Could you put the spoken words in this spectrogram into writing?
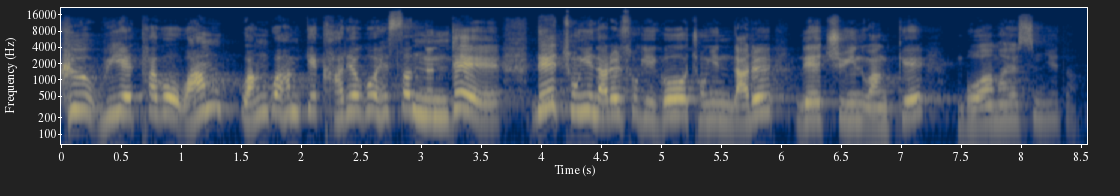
그 위에 타고 왕, 왕과 함께 가려고 했었는데 내 종이 나를 속이고 종인 나를 내 주인 왕께 모함하였습니다.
